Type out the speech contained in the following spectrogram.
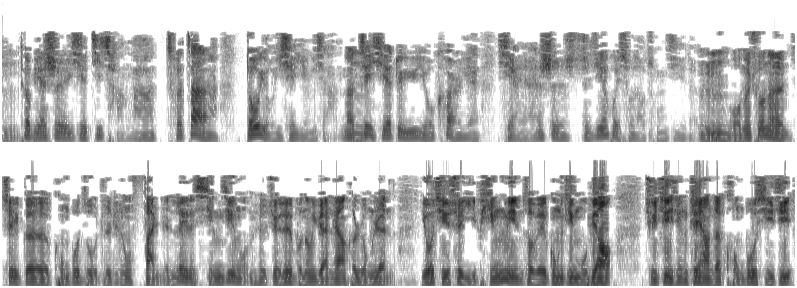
嗯，特别是一些机场啊、车站啊，都有一些影响。那这些对于游客而言，显然是直接会受到冲击的。嗯，我们说呢，这个恐怖组织这种反人类的行径，我们是绝对不能原谅和容忍的，尤其是以平民作为攻击目标去进行这样的恐怖袭击。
